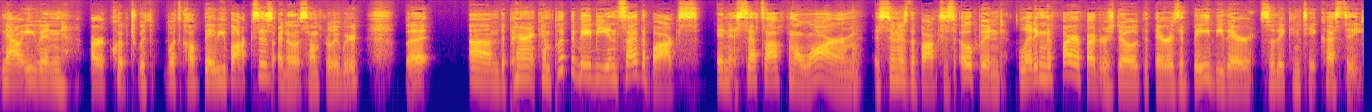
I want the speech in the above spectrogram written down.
now even are equipped with what's called baby boxes. I know that sounds really weird, but um, the parent can put the baby inside the box and it sets off an alarm as soon as the box is opened, letting the firefighters know that there is a baby there so they can take custody.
